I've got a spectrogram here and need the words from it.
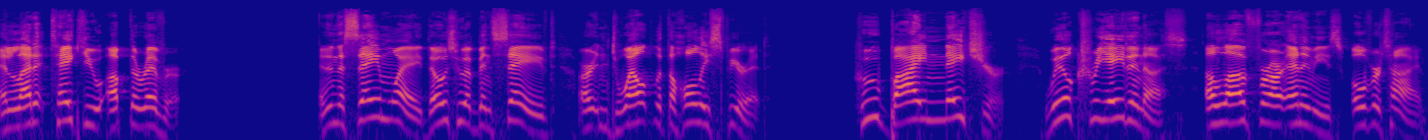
and let it take you up the river. And in the same way, those who have been saved are indwelt with the Holy Spirit, who by nature will create in us a love for our enemies over time.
